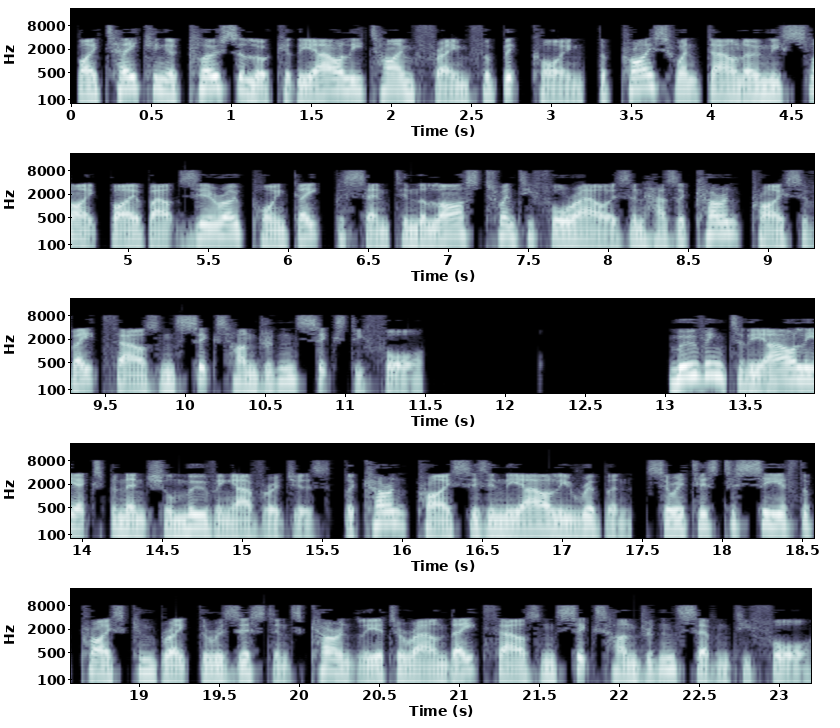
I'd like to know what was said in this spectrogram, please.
By taking a closer look at the hourly time frame for Bitcoin, the price went down only slight by about 0.8% in the last 24 hours and has a current price of 8,664. Moving to the hourly exponential moving averages, the current price is in the hourly ribbon, so it is to see if the price can break the resistance currently at around 8,674.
